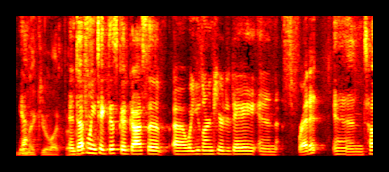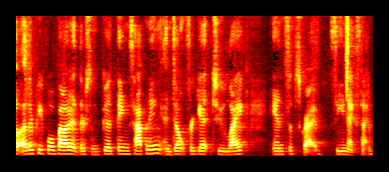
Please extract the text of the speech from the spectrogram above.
will Yeah. make your life better. And definitely take this good gossip, uh, what you learned here today, and spread it and tell other people about it. There's some good things happening. And don't forget to like and subscribe. See you next time.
